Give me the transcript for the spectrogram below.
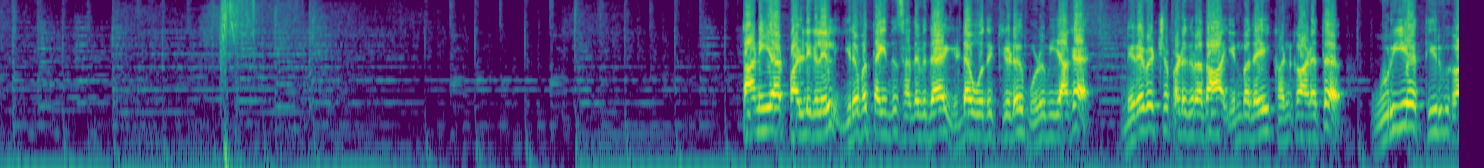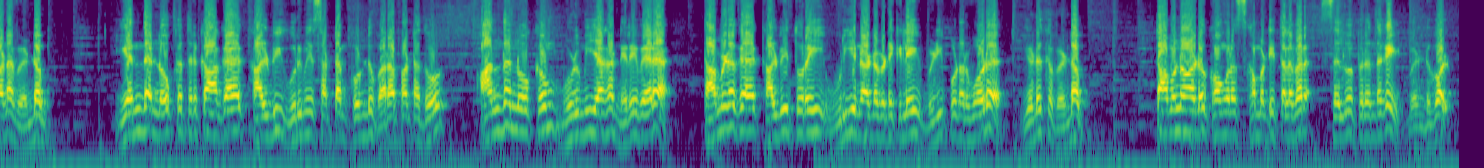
தனியார் பள்ளிகளில் இருபத்தைந்து சதவீத இடஒதுக்கீடு முழுமையாக நிறைவேற்றப்படுகிறதா என்பதை கண்காணித்து உரிய தீர்வு காண வேண்டும். எந்த நோக்கத்திற்காக கல்வி உரிமை சட்டம் கொண்டு வரப்பட்டதோ அந்த நோக்கம் முழுமையாக நிறைவேற தமிழக கல்வித்துறை உரிய நடவடிக்கைகளை விழிப்புணர்வோடு எடுக்க வேண்டும். தமிழ்நாடு காங்கிரஸ் கமிட்டி தலைவர் செல்வ பெருந்தகை வேண்டுகோள்.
